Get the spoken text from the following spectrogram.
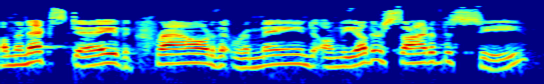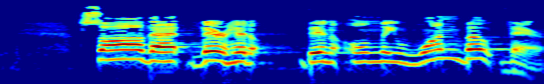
On the next day, the crowd that remained on the other side of the sea saw that there had been only one boat there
